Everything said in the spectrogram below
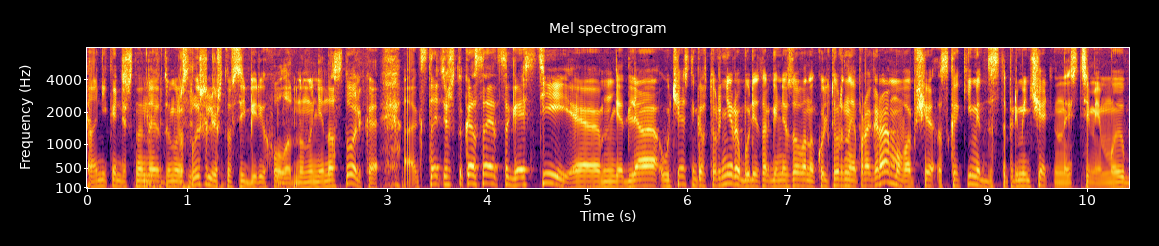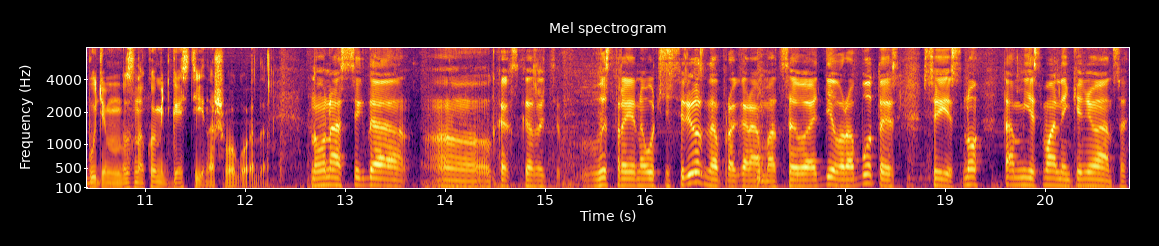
Они, конечно, я думаю, слышали, что в Сибири холодно, но не настолько. А, кстати, что касается гостей, эм, для участников турнира будет организована культурная программа. Вообще, с какими достопримечательностями мы будем знакомить гостей нашего города? Ну, у нас всегда, э, как сказать, выстроена очень серьезная программа, целый отдел работает, все есть. Но там есть маленькие нюансы.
